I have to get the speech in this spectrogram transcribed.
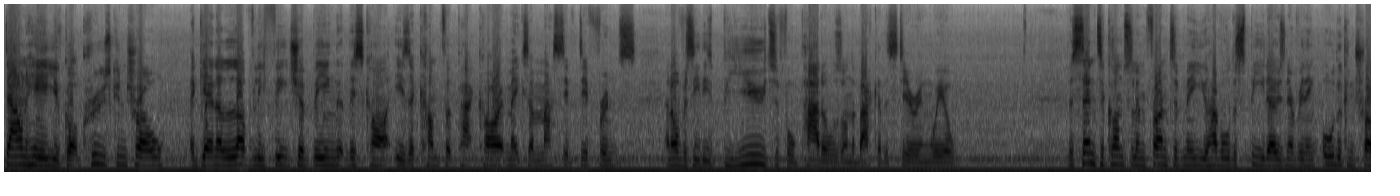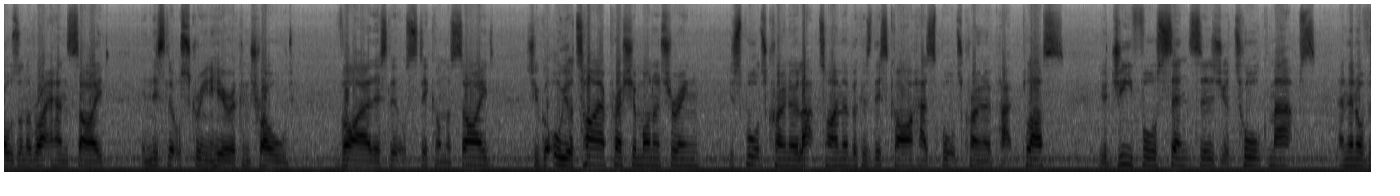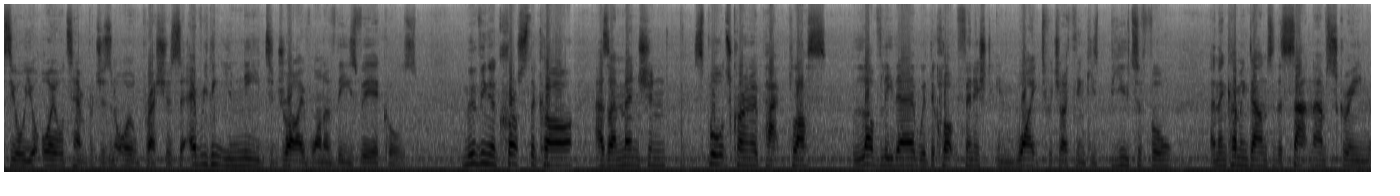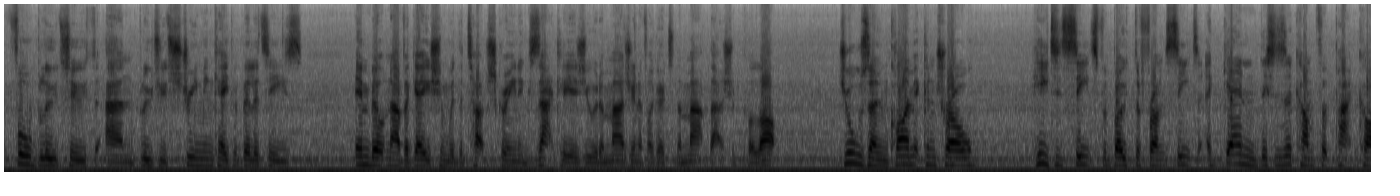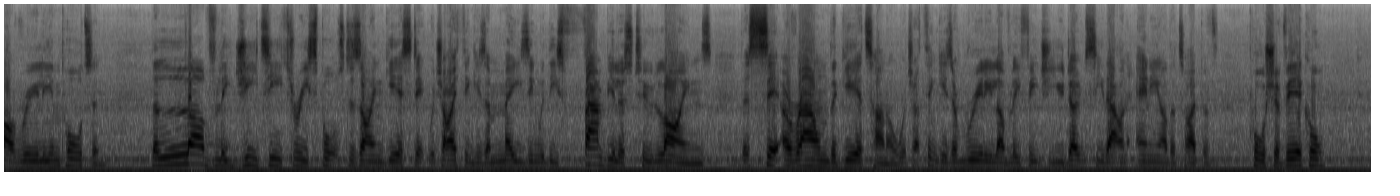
Down here, you've got cruise control. Again, a lovely feature being that this car is a comfort pack car. It makes a massive difference. And obviously these beautiful paddles on the back of the steering wheel. The center console in front of me, you have all the speedos and everything, all the controls on the right hand side in this little screen here are controlled via this little stick on the side. So you've got all your tire pressure monitoring, your sports chrono lap timer because this car has sports chrono pack plus, your G-force sensors, your torque maps, and then obviously all your oil temperatures and oil pressures. So everything you need to drive one of these vehicles. Moving across the car, as I mentioned, Sports Chrono Pack Plus, lovely there with the clock finished in white, which I think is beautiful. And then coming down to the sat nav screen, full Bluetooth and Bluetooth streaming capabilities, inbuilt navigation with the touchscreen exactly as you would imagine if I go to the map that should pull up, dual zone climate control, heated seats for both the front seats. Again, this is a comfort pack car, really important. The lovely GT3 sports design gear stick, which I think is amazing with these fabulous two lines that sit around the gear tunnel, which I think is a really lovely feature. You don't see that on any other type of Porsche vehicle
